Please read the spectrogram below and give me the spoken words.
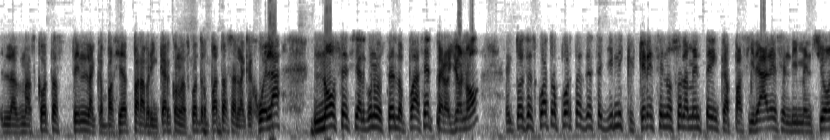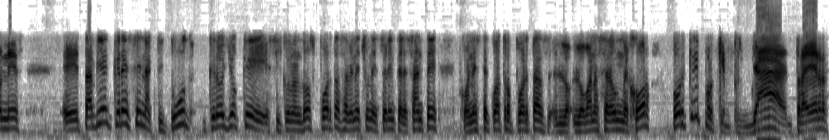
las mascotas tienen la capacidad para brincar con las cuatro patas a la cajuela, no sé si alguno de ustedes lo puede hacer, pero yo no, entonces cuatro puertas de este Jimny que crece no solamente en capacidades, en dimensiones, eh, también crece en actitud. Creo yo que si con el dos puertas habían hecho una historia interesante, con este cuatro puertas lo, van a hacer aún mejor. ¿Por qué? Porque pues, ya traer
